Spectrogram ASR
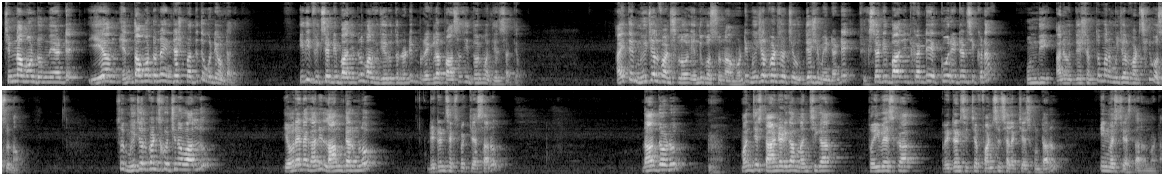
చిన్న అమౌంట్ ఉంది అంటే ఏ ఎంత అమౌంట్ ఉన్నా ఇంట్రెస్ట్ పద్ధతి ఒకటే ఉంటుంది. ఇది ఫిక్స్డ్ డిపాజిట్లో మనకు జరుగుతున్నటువంటి రెగ్యులర్ ప్రాసెస్ ఇంతవరకు మనకు తెలుసు సత్యం. అయితే మ్యూచువల్ ఫండ్స్లో ఎందుకు వస్తున్నాము అంటే మ్యూచువల్ ఫండ్స్ వచ్చే ఉద్దేశం ఏంటంటే ఫిక్స్డ్ డిపాజిట్ కంటే ఎక్కువ రిటర్న్స్ ఇక్కడ ఉంది అనే ఉద్దేశంతో మనం మ్యూచువల్ ఫండ్స్కి వస్తున్నాం. సో మ్యూచువల్ ఫండ్స్కి వచ్చిన వాళ్ళు ఎవరైనా కానీ లాంగ్ టర్మ్లో రిటర్న్స్ ఎక్స్పెక్ట్ చేస్తారు. దాంతోడు మంచి స్టాండర్డ్గా మంచిగా ప్రీవియస్గా రిటర్న్స్ ఇచ్చే ఫండ్స్ సెలెక్ట్ చేసుకుంటారు ఇన్వెస్ట్ చేస్తారనమాట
